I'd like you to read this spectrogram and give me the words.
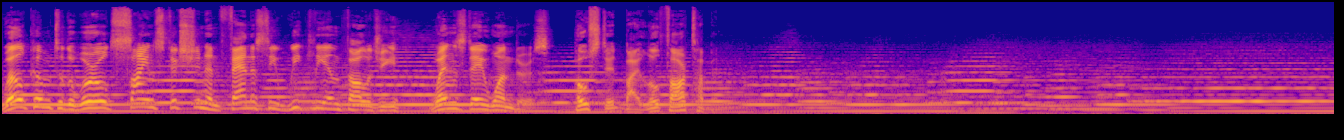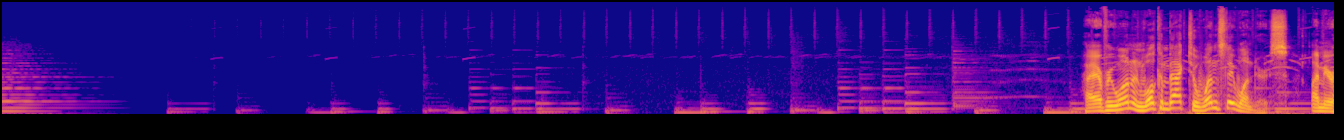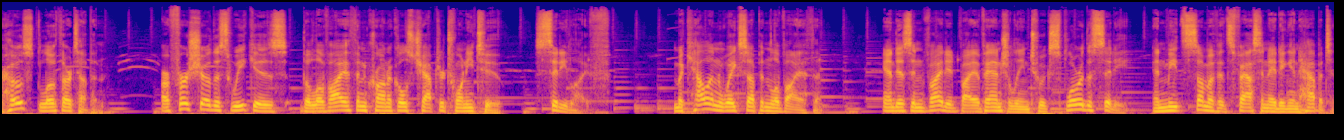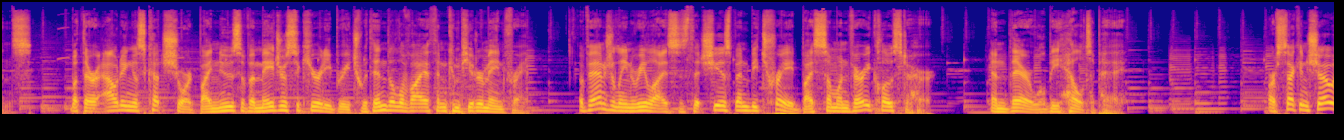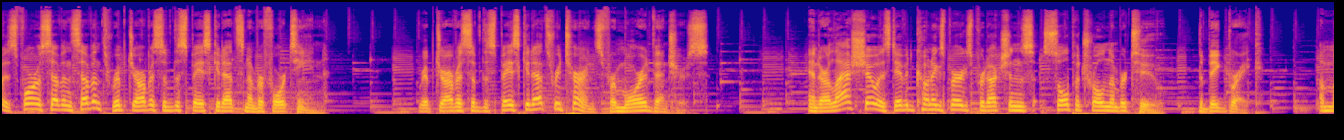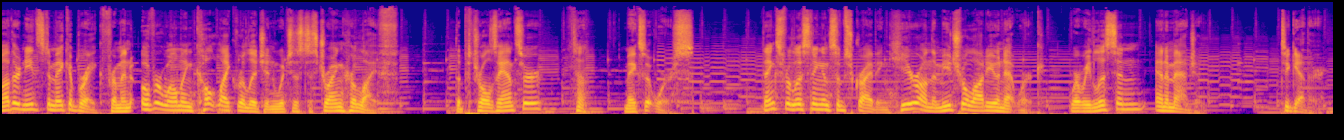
Welcome to the world's science fiction and fantasy weekly anthology, Wednesday Wonders, hosted by Lothar Tuppan. Hi, everyone, and welcome back to Wednesday Wonders. I'm your host, Lothar Tuppan. Our first show this week is The Leviathan Chronicles, Chapter 22 City Life. Macallan wakes up in Leviathan and is invited by Evangeline to explore the city and meet some of its fascinating inhabitants. But their outing is cut short by news of a major security breach within the Leviathan computer mainframe. Evangeline realizes that she has been betrayed by someone very close to her, and there will be hell to pay. Our second show is 4077th Rip Jarvis of the Space Cadets number 14. Rip Jarvis of the Space Cadets returns for more adventures. And our last show is David Konigsberg's Productions Soul Patrol number 2, The Big Break. A mother needs to make a break from an overwhelming cult like religion which is destroying her life. The patrol's answer? Huh, makes it worse. Thanks for listening and subscribing here on the Mutual Audio Network, where we listen and imagine together.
